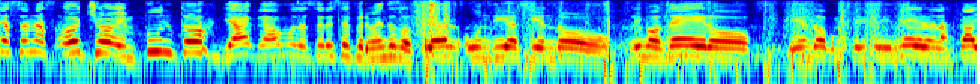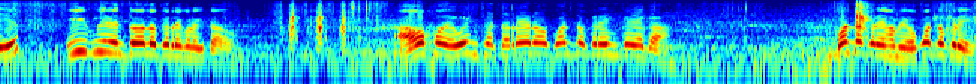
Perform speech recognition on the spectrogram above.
Ya son las 8 en punto. Ya acabamos de hacer este experimento social. Un día siendo limosnero, siendo, como se dice, dinero en las calles. Y miren todo lo que he recolectado. A ojo de buen chatarrero, ¿cuánto creen que hay acá? ¿Cuánto creen, amigos? ¿Cuánto creen?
